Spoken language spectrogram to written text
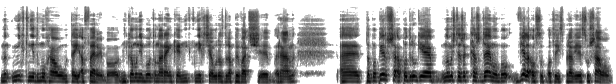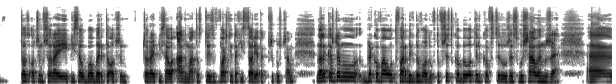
no, nikt nie dmuchał tej afery, bo nikomu nie było to na rękę, nikt nie chciał rozdrapywać e, ran. E, to po pierwsze, a po drugie, no myślę, że każdemu, bo wiele osób o tej sprawie słyszało. To, o czym wczoraj pisał Bober, to o czym wczoraj pisała Adma, to, to jest właśnie ta historia, tak przypuszczam. No ale każdemu brakowało twardych dowodów. To wszystko było tylko w stylu, że słyszałem, że. E,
